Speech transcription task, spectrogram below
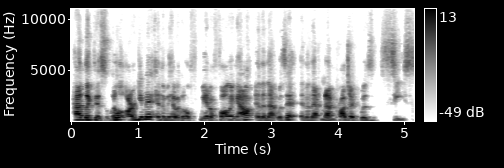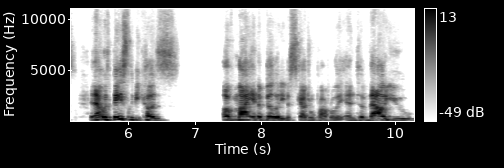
had like this little argument. And then we had a little we had a falling out. And then that was it. And then that, that mm-hmm. project was ceased. And that was basically because of my inability to schedule properly and to value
